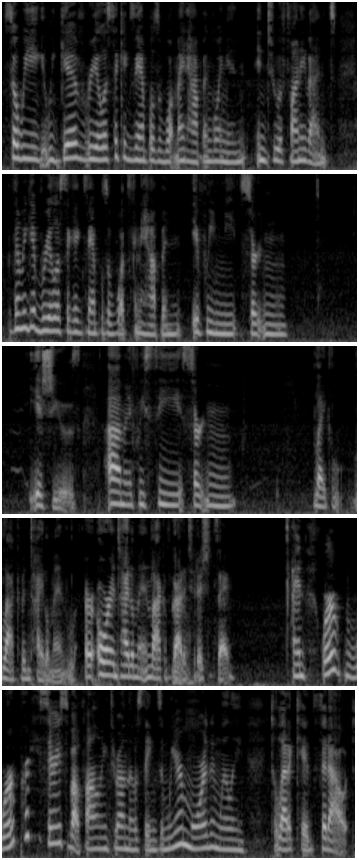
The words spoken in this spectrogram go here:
so we we give realistic examples of what might happen going in into a fun event but then we give realistic examples of what's going to happen if we meet certain issues um, and if we see certain like lack of entitlement or, or entitlement and lack of gratitude, I should say. And we're we're pretty serious about following through on those things, and we are more than willing to let a kid sit out,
